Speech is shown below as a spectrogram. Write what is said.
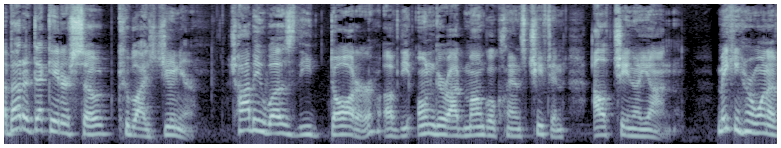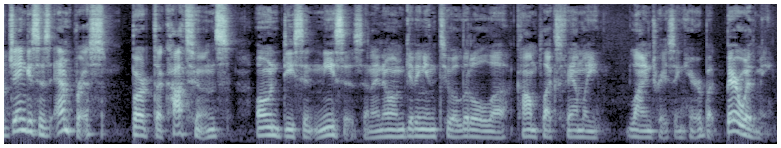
About a decade or so Kublai's junior, Chabi was the daughter of the Ongirad Mongol clan's chieftain Alchi Noyan, making her one of Genghis's empress, Borte Khatun's, own decent nieces. And I know I'm getting into a little uh, complex family line tracing here, but bear with me.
